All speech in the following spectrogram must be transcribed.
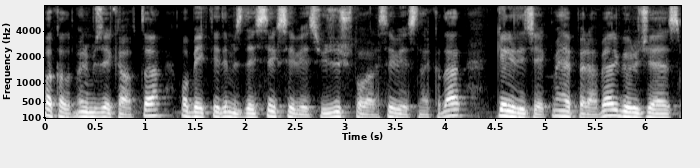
Bakalım önümüzdeki hafta o beklediğimiz destek seviyesi 103 dolar seviyesine kadar gerileyecek mi hep beraber göreceğiz.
